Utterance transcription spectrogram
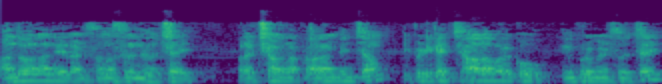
అందువల్లనే ఇలాంటి సమస్యలన్నీ వచ్చాయి. ప్రక్షాళన ప్రారంభించాం. ఇప్పటికే చాలా వరకు ఇంప్రూవ్మెంట్స్ వచ్చాయి.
